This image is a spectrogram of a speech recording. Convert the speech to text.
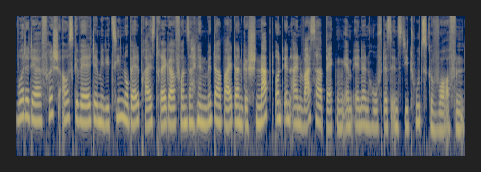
wurde der frisch ausgewählte Medizin-Nobelpreisträger von seinen Mitarbeitern geschnappt und in ein Wasserbecken im Innenhof des Instituts geworfen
